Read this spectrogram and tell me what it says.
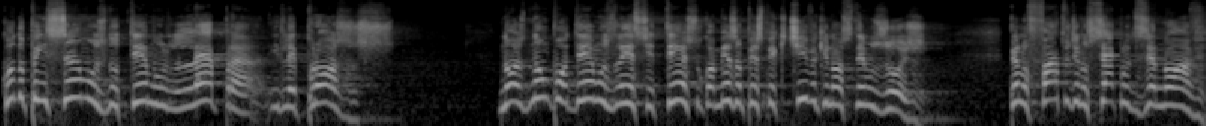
Quando pensamos no termo lepra e leprosos, nós não podemos ler esse texto com a mesma perspectiva que nós temos hoje. Pelo fato de, no século XIX,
